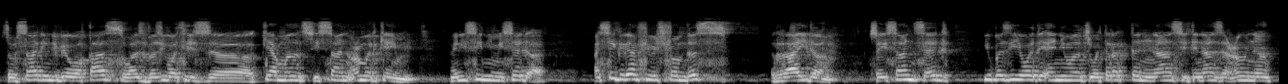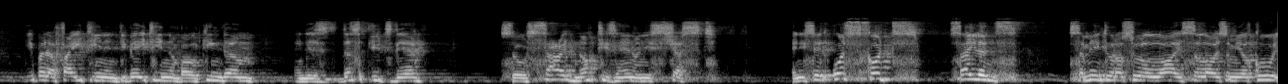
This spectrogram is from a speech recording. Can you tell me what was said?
So Sa'd ibn Abi Waqas was busy with his uh, camels, his son Umar came. When he seen him, he said, I seek refuge from this rider. So his son said, You're busy with the animals. وَتَرَكْتَ النَّاسِ يَتَنَازَعُونَ People are fighting and debating about kingdom and there's disputes there. So Sa'ad knocked his hand on his chest and he said, Uskut, silence. سمعت رسول الله صلى الله عليه وسلم يقول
